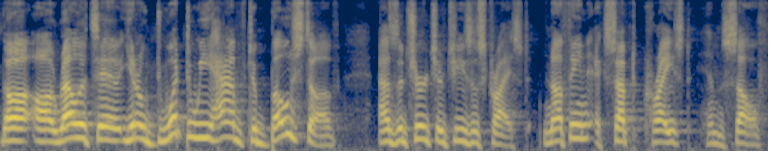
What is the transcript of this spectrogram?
the uh, relative, you know, what do we have to boast of as the church of Jesus Christ? Nothing except Christ Himself.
